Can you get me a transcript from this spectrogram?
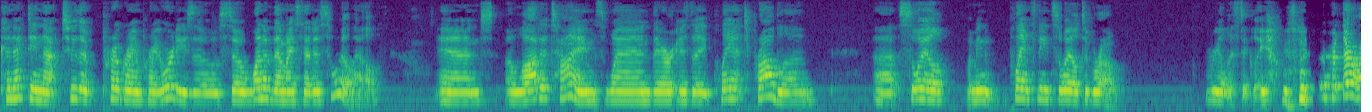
Connecting that to the program priorities, though, so one of them I said is soil health. And a lot of times when there is a plant problem, uh, soil, I mean, plants need soil to grow, realistically. there are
